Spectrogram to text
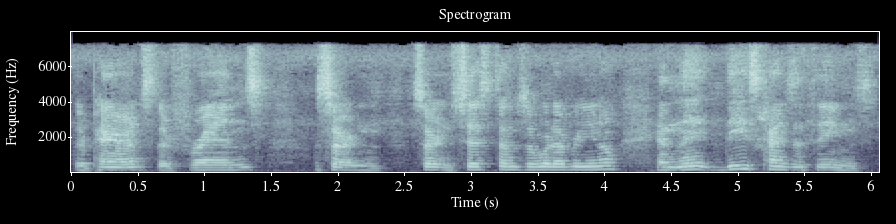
their parents, their friends, certain certain systems, or whatever, you know? And they, these kinds of things,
